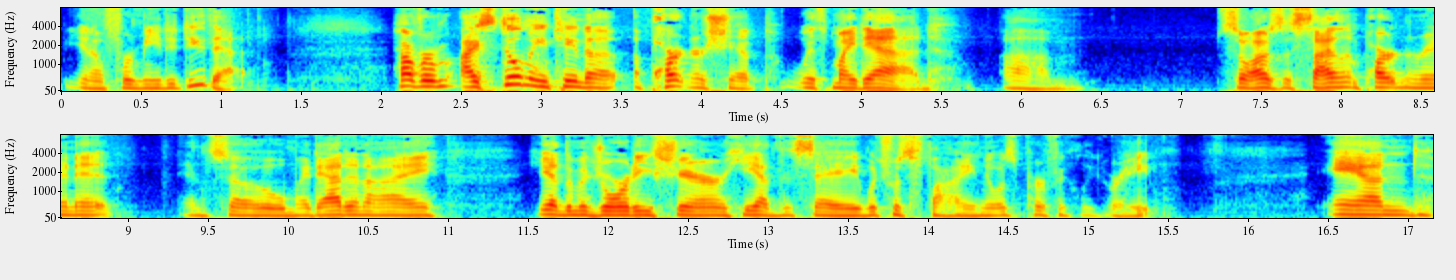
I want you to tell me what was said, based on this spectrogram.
you know, for me to do that. However, I still maintained a, a partnership with my dad. Um, so I was a silent partner in it. And so my dad and I, he had the majority share, he had the say, which was fine. It was perfectly great. And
